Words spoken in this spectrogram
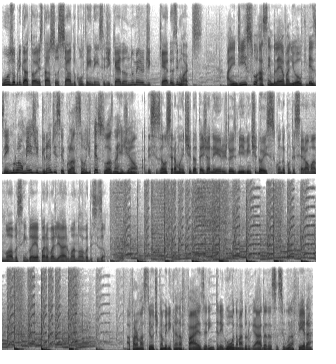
o uso obrigatório está associado com tendência de queda no número de quedas e mortes. Além disso, a Assembleia avaliou que dezembro é um mês de grande circulação de pessoas na região. A decisão será mantida até janeiro de 2022, quando acontecerá uma nova Assembleia para avaliar uma nova decisão. A farmacêutica americana Pfizer entregou na madrugada desta segunda-feira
